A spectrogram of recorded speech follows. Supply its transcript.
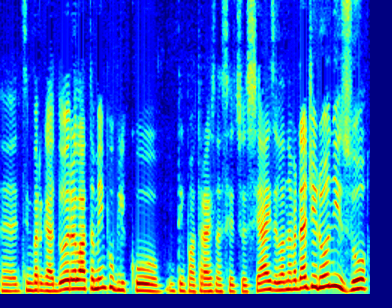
é, desembargadora, ela também publicou um tempo atrás nas redes sociais, ela na verdade ironizou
